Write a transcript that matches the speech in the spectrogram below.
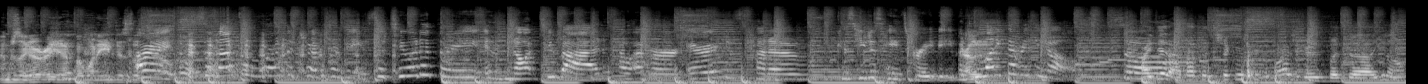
I'm just like, alright, yep, I want to eat this. All right, so that's worth the trip for me. So two out of three is not too bad. However, Eric is kind of because he just hates gravy, but he Oh. liked everything else. So I did. I thought the chicken was good, the fries are good, but uh, you know,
